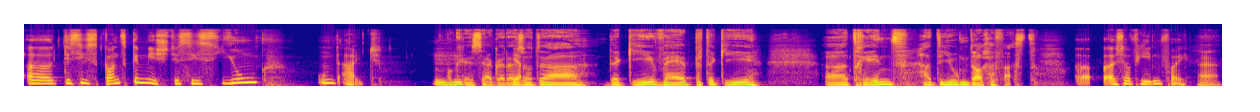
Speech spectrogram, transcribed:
Äh, das ist ganz gemischt. Das ist jung und alt. Okay, sehr gut. Also der, der G-Vibe, der G-Trend hat die Jugend auch erfasst. Äh, Also auf jeden Fall. Ja.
